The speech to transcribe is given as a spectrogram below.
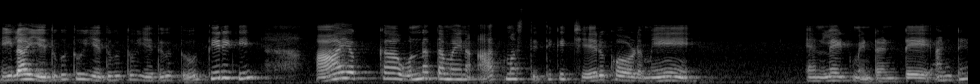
ఇలా ఎదుగుతూ ఎదుగుతూ ఎదుగుతూ తిరిగి ఆ యొక్క ఉన్నతమైన ఆత్మస్థితికి చేరుకోవడమే ఎన్లైట్మెంట్ అంటే. అంటే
